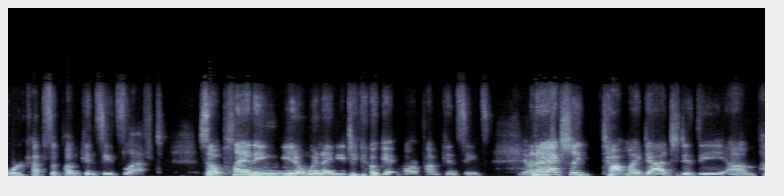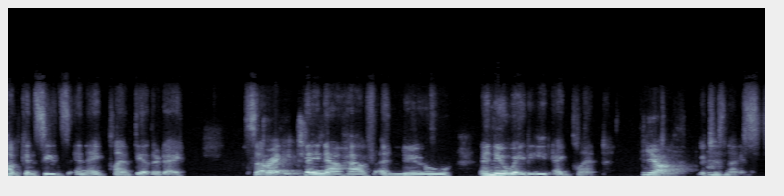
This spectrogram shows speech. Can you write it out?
four cups of pumpkin seeds left. So planning, you know, when I need to go get more pumpkin seeds. And I actually taught my dad to do the um, pumpkin seeds and eggplant the other day. So Great. they now have a new a new way to eat eggplant, Yeah. which is nice.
